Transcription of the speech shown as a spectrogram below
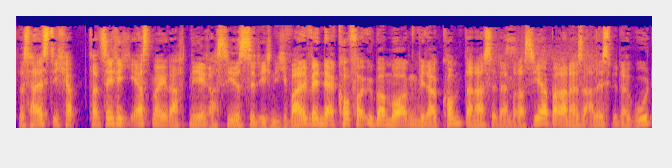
Das heißt, ich habe tatsächlich erstmal gedacht, nee, rasierst du dich nicht, weil wenn der Koffer übermorgen wieder kommt, dann hast du deinen Rasierapparat, dann ist alles wieder gut.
